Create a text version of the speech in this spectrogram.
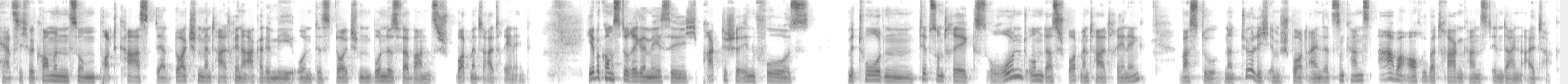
Herzlich willkommen zum Podcast der Deutschen Mentaltrainer Akademie und des Deutschen Bundesverbands Sportmentaltraining. Hier bekommst du regelmäßig praktische Infos, Methoden, Tipps und Tricks rund um das Sportmentaltraining, was du natürlich im Sport einsetzen kannst, aber auch übertragen kannst in deinen Alltag.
